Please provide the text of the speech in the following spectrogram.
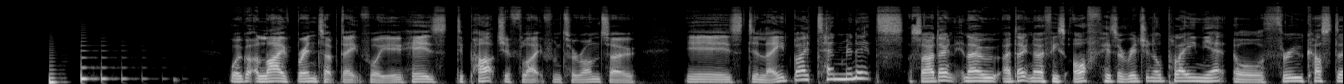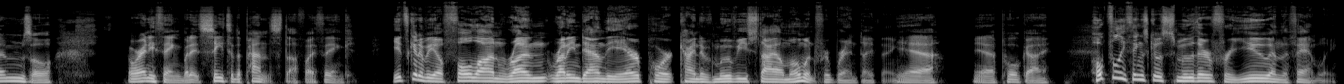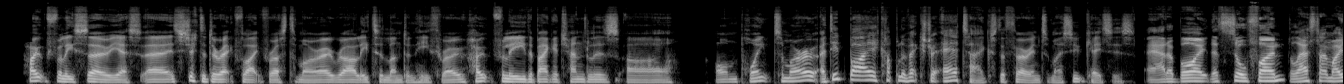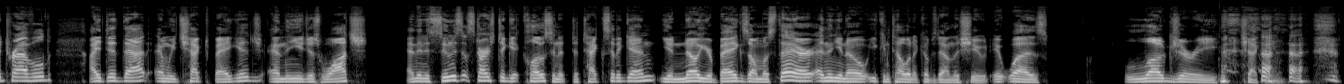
Well, we've got a live Brent update for you. His departure flight from Toronto is delayed by 10 minutes. So I don't know I don't know if he's off his original plane yet or through customs or or anything, but it's seat of the pants stuff, I think. It's going to be a full-on run running down the airport kind of movie style moment for Brent, I think. Yeah. Yeah, poor guy. Hopefully things go smoother for you and the family. Hopefully so, yes. Uh, it's just a direct flight for us tomorrow, Raleigh to London Heathrow. Hopefully the baggage handlers are on point tomorrow. I did buy a couple of extra air tags to throw into my suitcases. Attaboy. That's so fun. The last time I traveled, I did that and we checked baggage and then you just watch. And then as soon as it starts to get close and it detects it again, you know your bag's almost there. And then you know you can tell when it comes down the chute. It was luxury checking.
